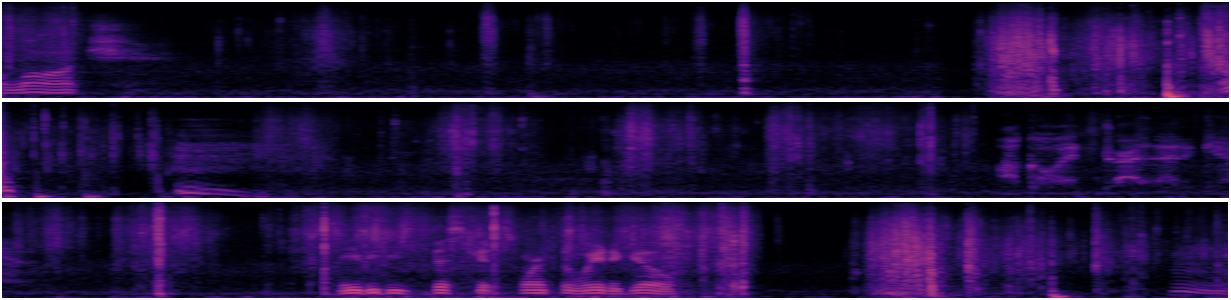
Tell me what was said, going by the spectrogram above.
to launch. Oh. I'll go ahead and try that again. Maybe these biscuits weren't the way to go. Hmm.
